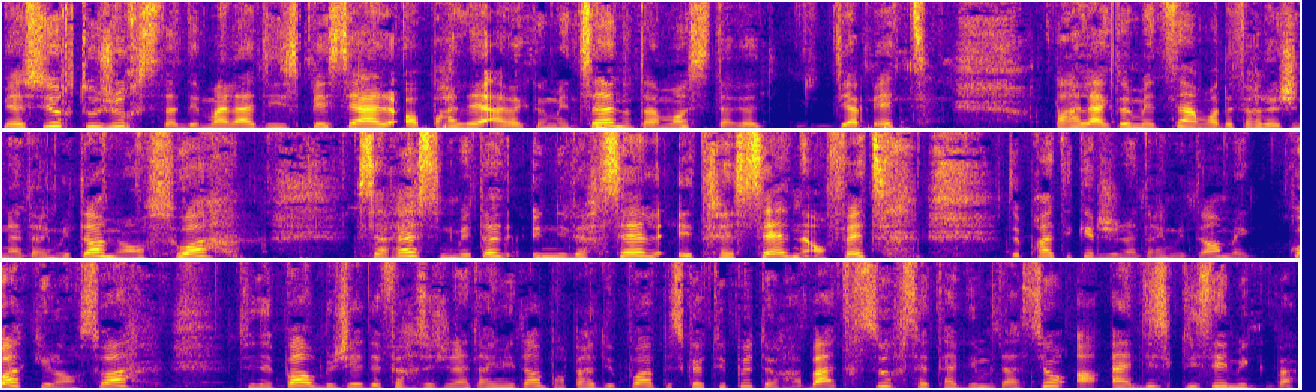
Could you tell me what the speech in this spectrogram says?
bien sûr, toujours si tu as des maladies spéciales, en parler avec ton médecin, notamment si tu as du diabète, parler avec ton médecin avant de faire le jeûne intermittent, mais en soi, ça reste une méthode universelle et très saine en fait de pratiquer le jeûne intermittent, mais quoi qu'il en soit, tu n'es pas obligé de faire ce jeûne intermittent pour perdre du poids parce que tu peux te rabattre sur cette alimentation à indice glycémique bas.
